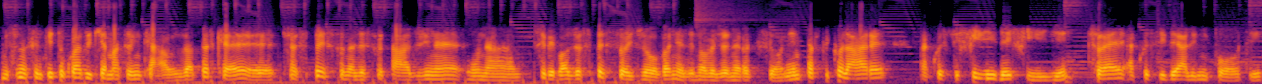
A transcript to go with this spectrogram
mi sono sentito quasi chiamato in causa perché c'è spesso nelle sue pagine una, si rivolge spesso ai giovani e alle nuove generazioni, in particolare a questi figli dei figli, cioè a questi ideali nipoti.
